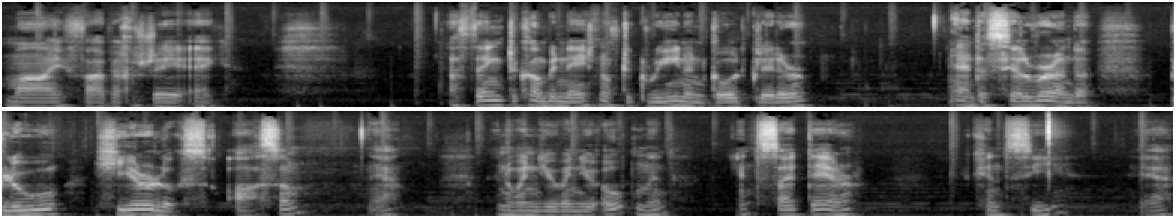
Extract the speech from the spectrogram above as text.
My Fabergé egg. I think the combination of the green and gold glitter and the silver and the blue here looks awesome. Yeah. And when you when you open it, inside there you can see yeah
